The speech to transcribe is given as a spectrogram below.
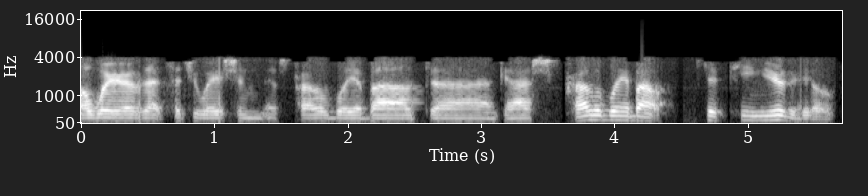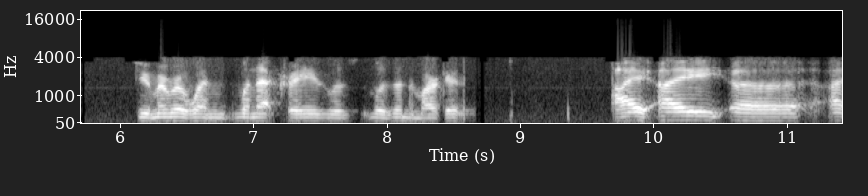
aware of that situation. It's probably about, uh, gosh, probably about 15 years ago. Do you remember when when that craze was was in the market? I I uh I,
